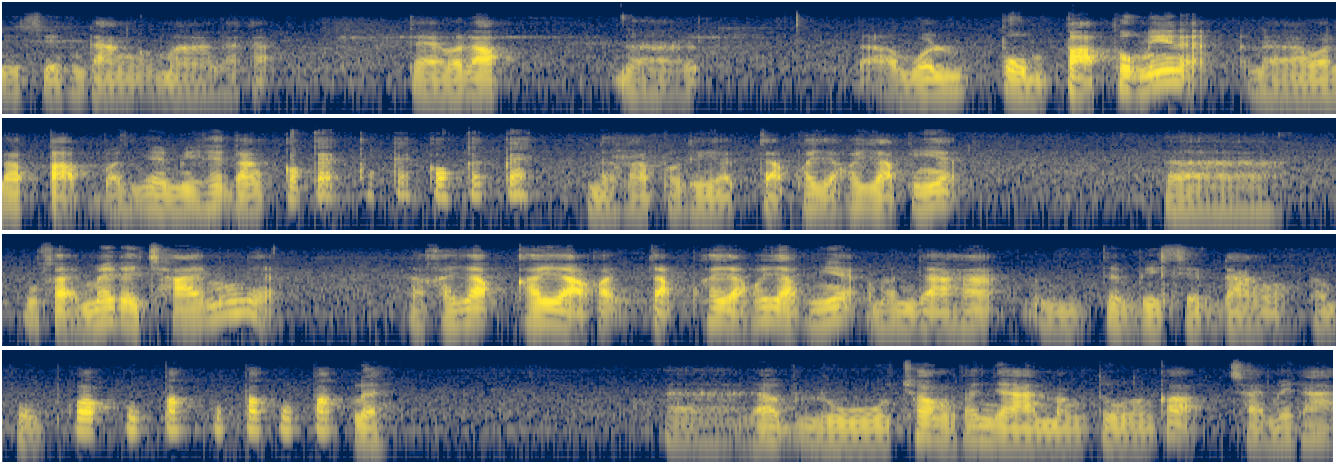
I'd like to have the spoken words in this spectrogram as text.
มีเสียงดังออกมาแล้วครับแต่เวลาอ่าอ่าวนปุ่มปรับพวกนี้เนี่ยนะเวลาปรับมันจะมีให้ดังก๊อกแก๊กก๊อกแก๊กก๊อกแก๊กนะครับบางทีจับขยับขยับอย่างเงี้ยอ่าสงสัยไม่ได้ใช้มั้งเนี่ย ขยับขยับจับขยับขยับเนี้ยมันจะฮะมันจะมีเสียงดังออกลำโพงปุ๊กปุ๊กปักปุ๊กปักปุ๊กปักเลยอ่าแล้วรูช่องสัญญาณบางตัวมันก็ใช้ไม่ได้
